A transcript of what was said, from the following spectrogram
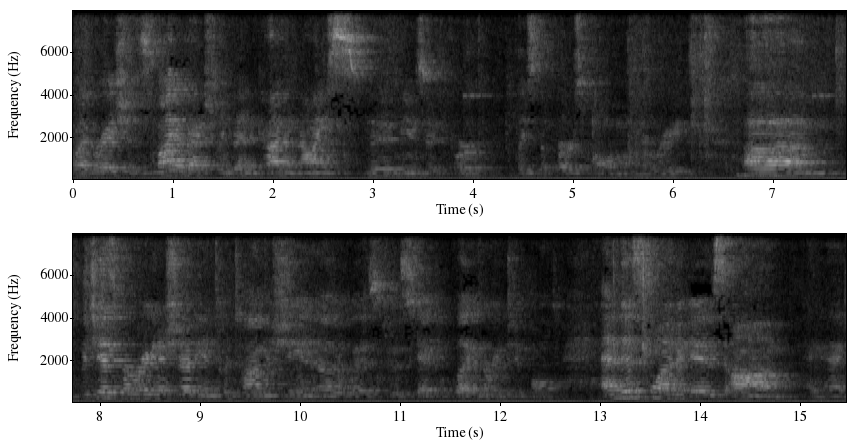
vibrations, might have actually been kind of nice mood music for at least the first poem I'm gonna read. Um, which is from rigging a Chevy into a time machine and other ways gonna read two poems. And this one is, um, hey, hey.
